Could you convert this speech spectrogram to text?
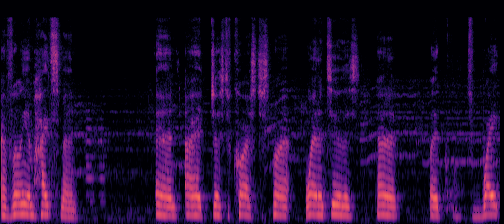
of William Heitzman? And I just, of course, just went into this kind of like white.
